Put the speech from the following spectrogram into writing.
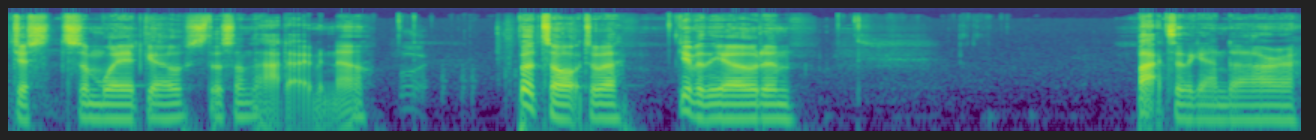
just some weird ghost or something. I don't even know. But talk to her, give her the Oden. Back to the Gandhara.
